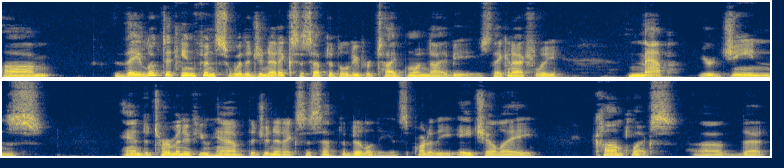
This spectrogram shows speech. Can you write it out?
um, they looked at infants with a genetic susceptibility for type 1 diabetes. They can actually map your genes and determine if you have the genetic susceptibility. It's part of the HLA complex uh, that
